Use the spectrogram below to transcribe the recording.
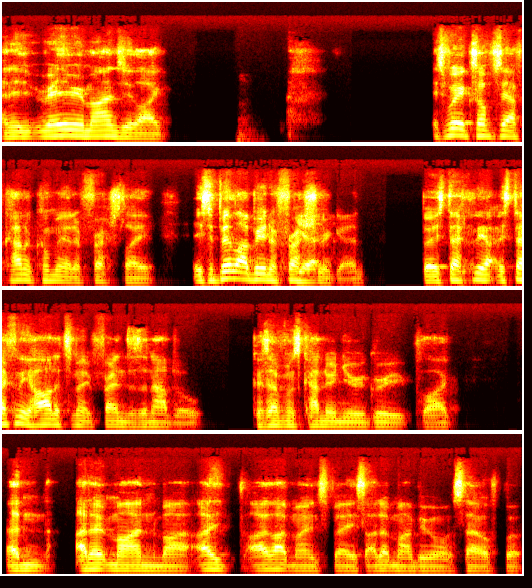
And it really reminds you like it's weird because obviously I've kind of come in at a fresh slate. It's a bit like being a fresher Yeah. again, but it's definitely it's definitely harder to make friends as an adult because everyone's kind of in your group. Like, and I don't mind my I I like my own space. I don't mind being by myself, but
